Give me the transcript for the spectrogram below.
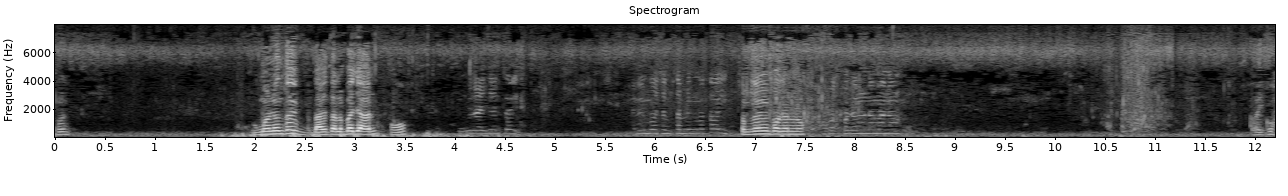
Ron. Gumanon to, dami talaba dyan. Oh, Wala dyan to eh. Ano mo, samsamin mo to samsamin pa ganun. Awas pa ganun naman oh. Aray ko.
